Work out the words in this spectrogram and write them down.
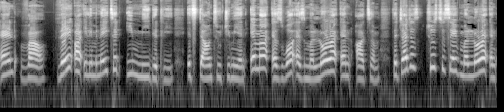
and Val. They are eliminated immediately. It's down to Jimmy and Emma as well as Melora and Artem. The judges choose to save Melora and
